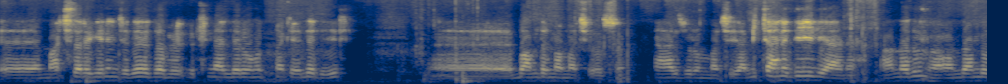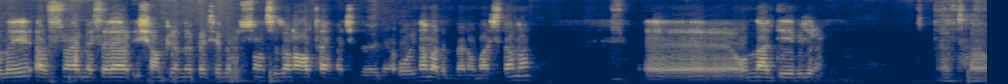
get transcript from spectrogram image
E, maçlara gelince de tabii finalleri unutmak elde değil. E, Bandırma maçı olsun. Erzurum maçı. Yani bir tane değil yani. Anladın mı? Ondan dolayı aslında mesela şampiyonluğu kaçırdığımız son sezon Altay maçı da öyle. Oynamadım ben o maçta ama e, onlar diyebilirim. Evet abi.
